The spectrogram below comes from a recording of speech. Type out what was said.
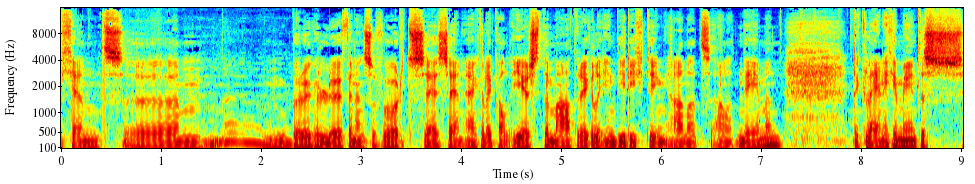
Gent, um, Brugge, Leuven enzovoort. Zij zijn eigenlijk al eerste maatregelen in die richting aan het, aan het nemen. De kleine gemeentes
